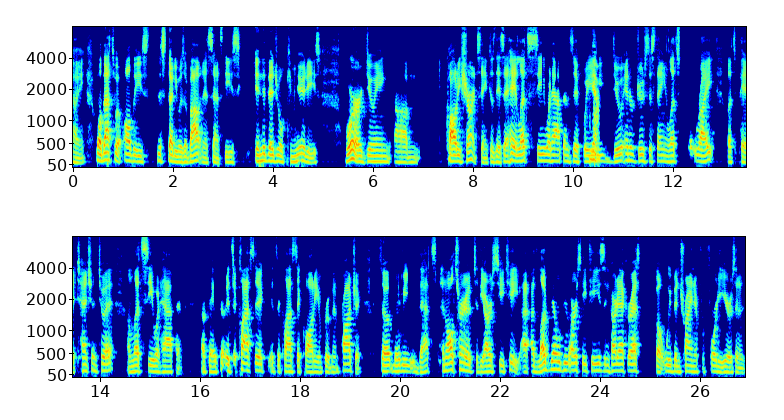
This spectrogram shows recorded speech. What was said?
I mean, well, that's what all these this study was about in a sense. These individual communities were doing um, quality assurance thing because they say, hey, let's see what happens if we yeah. do introduce this thing. And let's do it right. Let's pay attention to it and let's see what happens. Okay, so it's a classic. It's a classic quality improvement project. So maybe that's an alternative to the RCT. I, would love to be able to do RCTs in cardiac arrest, but we've been trying it for 40 years and,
